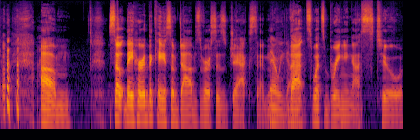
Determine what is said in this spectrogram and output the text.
um, so they heard the case of Dobbs versus Jackson. There we go. That's what's bringing us to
